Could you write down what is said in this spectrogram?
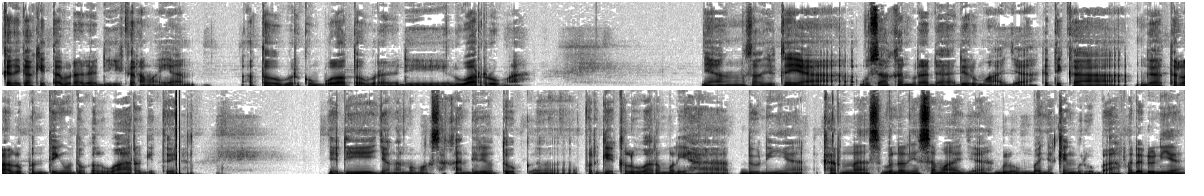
ketika kita berada di keramaian atau berkumpul atau berada di luar rumah. Yang selanjutnya ya usahakan berada di rumah aja ketika nggak terlalu penting untuk keluar gitu ya jadi jangan memaksakan diri untuk uh, pergi keluar melihat dunia karena sebenarnya sama aja, belum banyak yang berubah pada dunia.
